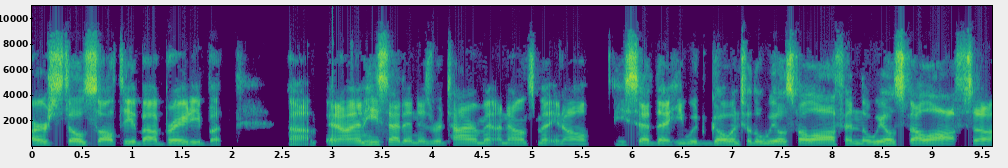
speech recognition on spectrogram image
are still salty about Brady, but um, you know, and he said in his retirement announcement, you know, he said that he would go until the wheels fell off, and the wheels fell off. So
